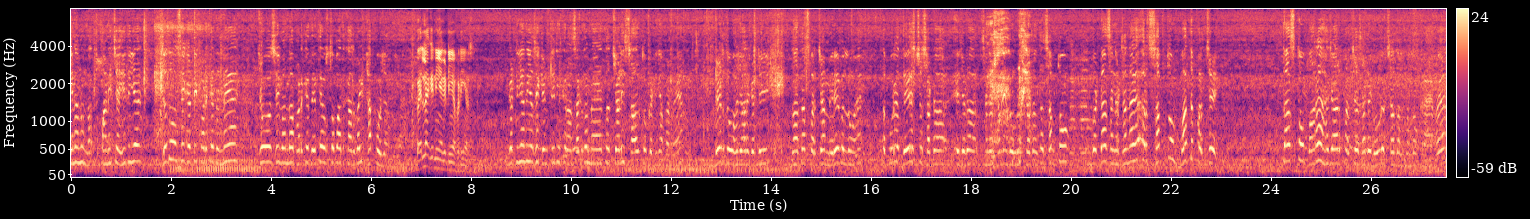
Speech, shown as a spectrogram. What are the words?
ਇਹਨਾਂ ਨੂੰ ਨੱਥ ਪਾਣੀ ਚਾਹੀਦੀ ਹੈ। ਜਦੋਂ ਅਸੀਂ ਗੱਡੀ ਫੜ ਕੇ ਦਿੰਦੇ ਆ ਜੋ ਅਸੀਂ ਬੰਦਾ ਫੜ ਕੇ ਦਿੱਤੇ ਉਸ ਤੋਂ ਬਾਅਦ ਕਾਰਵਾਈ ਠੱਪ ਹੋ ਜਾਂਦੀ ਹੈ। ਪਹਿਲਾਂ ਕਿੰਨੀਆਂ ਗੱਡੀਆਂ ਫੜੀਆਂ ਸੀ? ਗੱਡੀਆਂ ਦੀ ਅਸੀਂ ਗਿਣਤੀ ਨਹੀਂ ਕਰਾ ਸਕਦੇ। ਮੈਂ ਤਾਂ 40 ਸਾਲ ਤੋਂ ਗੱਡੀਆਂ ਫੜ ਰਿਹਾ। ਡੇਢ ਦੋ ਹਜ਼ਾਰ ਗੱਡੀ ਦਾ ਤਾਂ ਪਰਚਾ ਮੇਰੇ ਵੱਲੋਂ ਹੈ। ਤਾਂ ਪੂਰੇ ਦੇਸ਼ 'ਚ ਸਾਡਾ ਇਹ ਜਿਹੜਾ ਸੰਗਠਨ ਹੈ ਗਊ ਰੱਖਿਆ ਦਲ ਦਾ ਸਭ ਤੋਂ ਵੱਡਾ ਸੰਗਠਨ ਹੈ ਔਰ ਸਭ ਤੋਂ ਵੱਧ ਪਰਚੇ 10 ਤੋਂ 12 ਹਜ਼ਾਰ ਪਰਚੇ ਸਾਡੇ ਗਊ ਰੱਖਿਆ ਦਲ ਵੱਲੋਂ ਕਰਾਇਆ ਹੋਇਆ।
